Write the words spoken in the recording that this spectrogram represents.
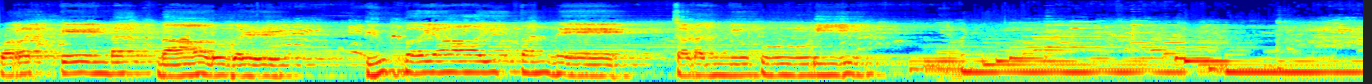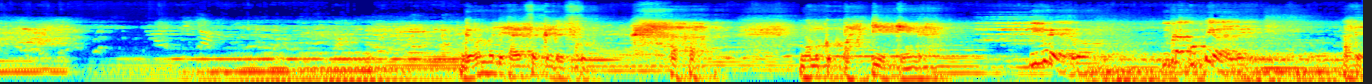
പറക്കേണ്ട നാളുകൾ യുപ്പയായി തന്നെ ചടഞ്ഞുകൂടി ഗവൺമെന്റ് ഹയർ സെക്കൻഡറി സ്കൂൾ. നമുക്ക് പറ്റിയ കേന്ദ്രം. ഇവിടെ ഇവിടെ കുട്ടികളല്ലേ? അതെ.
